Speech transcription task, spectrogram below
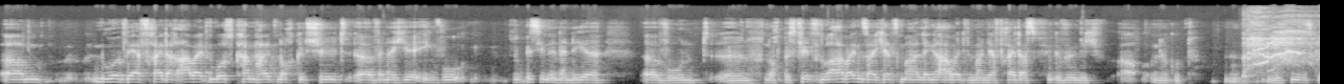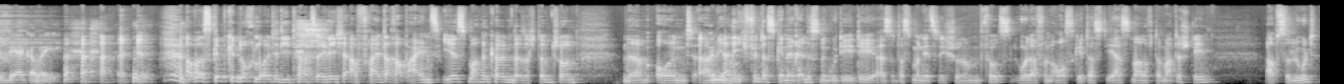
Ähm, nur wer Freitag arbeiten muss, kann halt noch gechillt, äh, wenn er hier irgendwo so ein bisschen in der Nähe äh, wohnt, äh, noch bis 14 Uhr arbeiten, sage ich jetzt mal. Länger arbeitet man ja freitags für gewöhnlich, äh, na gut, nicht jedes Gewerk, aber. aber es gibt genug Leute, die tatsächlich ab Freitag ab 1 ihrs machen können, das stimmt schon. Ne? Und ähm, genau. ja, ich finde das generell ist eine gute Idee. Also, dass man jetzt nicht schon um 14 Uhr davon ausgeht, dass die ersten auf der Matte stehen. Absolut.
